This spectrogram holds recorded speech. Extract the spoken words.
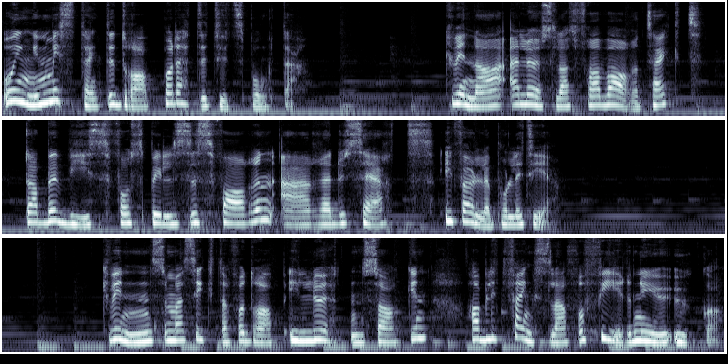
og ingen mistenkte drap på dette tidspunktet. Kvinna er løslatt fra varetekt, da bevisforspillelsesfaren er redusert, ifølge politiet. Kvinnen som er sikta for drap i Løten-saken, har blitt fengsla for fire nye uker.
